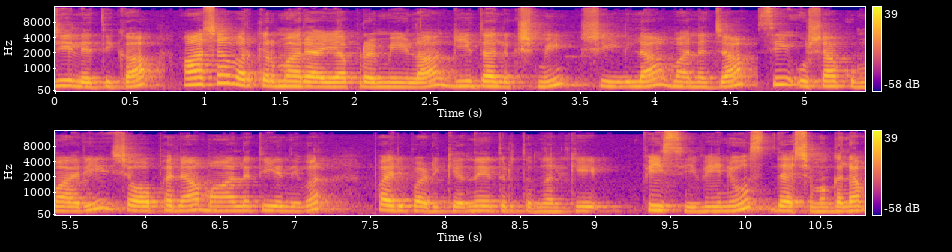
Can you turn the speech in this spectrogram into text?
G Lathika Asha വർക്കർമാരായ പ്രമീള ഗീതാലക്ഷ്മി ഷീല വനജ സി ഉഷാകുമാരി ശോഭന മാലതി എന്നിവർ പരിപാടിക്ക് നേതൃത്വം നൽകി P C V news Desamangalam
